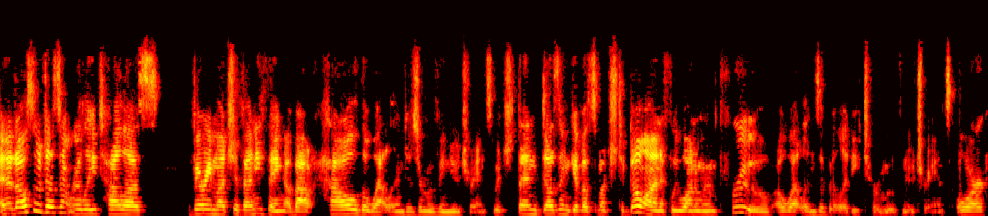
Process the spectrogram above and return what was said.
And it also doesn't really tell us very much, if anything, about how the wetland is removing nutrients, which then doesn't give us much to go on if we want to improve a wetland's ability to remove nutrients or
